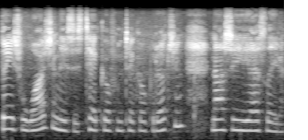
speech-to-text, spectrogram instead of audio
Thanks for watching. This is Tech Girl from Tech Girl Production, and I'll see you guys later.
